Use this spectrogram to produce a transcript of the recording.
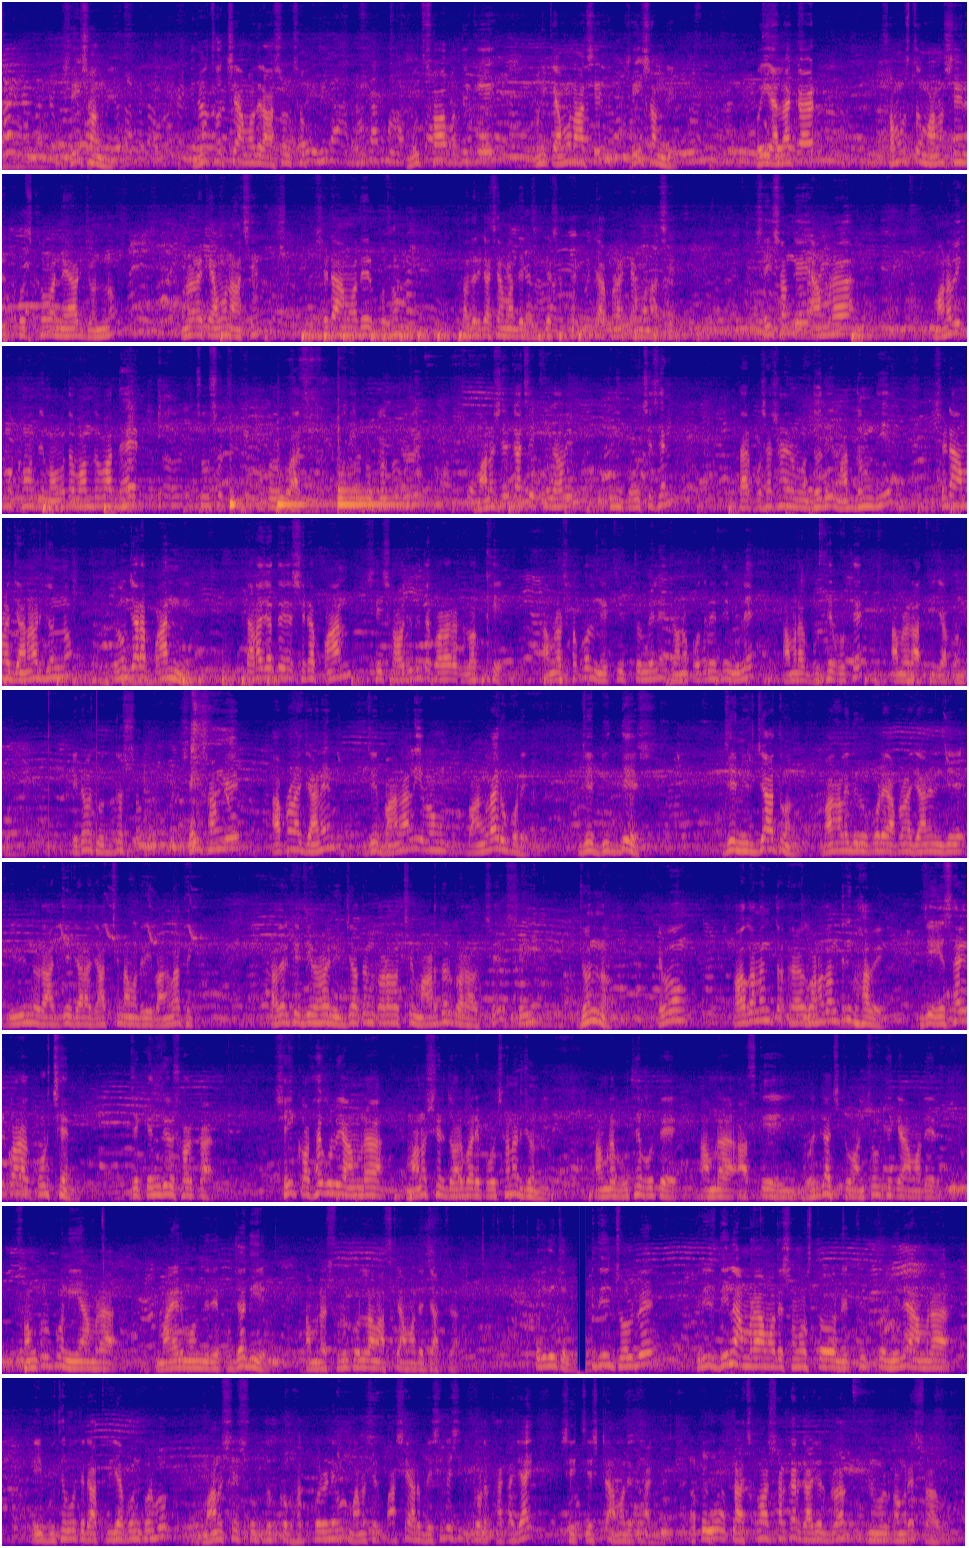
সেই সঙ্গে বুথ হচ্ছে আমাদের আসল শক্তি। বুথ সভাপতিকে উনি কেমন আছেন, সেই সঙ্গে ওই এলাকার সমস্ত মানুষের খোঁজখবর নেওয়ার জন্য ওনারা কেমন আছেন, সেটা আমাদের প্রথম তাদের কাছে আমাদের জিজ্ঞাসা থাকবে যে আপনারা কেমন আছেন। সেই সঙ্গে আমরা মানবিক মুখ্যমন্ত্রী মমতা বন্দ্যোপাধ্যায়ের চৌষট্টিটি প্রকল্প আছে। সেই প্রকল্পগুলি মানুষের কাছে কীভাবে তিনি পৌঁছেছেন, তার প্রশাসনের মধ্য দিয়ে, মাধ্যম দিয়ে, সেটা আমরা জানার জন্য এবং যারা পাননি, তারা যাতে সেটা পান, সেই সহযোগিতা করার লক্ষ্যে আমরা সকল নেতৃত্ব মিলে, জনপ্রতিনিধি মিলে আমরা বুথে বুথে আমরা রাত্রি যাপন করি। এটা হচ্ছে উদ্দেশ্য। সেই সঙ্গে আপনারা জানেন যে বাঙালি এবং বাংলার উপরে যে বিদ্বেষ, যে নির্যাতন বাঙালিদের উপরে আপনারা জানেন যে বিভিন্ন রাজ্যে যারা যাচ্ছেন আমাদের এই বাংলা থেকে তাদেরকে যেভাবে নির্যাতন করা হচ্ছে মারধর করা হচ্ছে সেই জন্য এবং অগণন্ত গণতান্ত্রিকভাবে যে এসআইয়ের করা করছেন যে কেন্দ্রীয় সরকার সেই কথাগুলি আমরা মানুষের দরবারে পৌঁছানোর জন্য আমরা বুথে বুথে আমরা আজকে এই বহির্গাছ অঞ্চল থেকে আমাদের সংকল্প নিয়ে আমরা মায়ের মন্দিরে পূজা দিয়ে আমরা শুরু করলাম আজকে আমাদের যাত্রা। প্রতিদিন চলবে? প্রতিদিন চলবে? তিরিশ দিন আমরা আমাদের সমস্ত নেতৃত্ব মিলে আমরা এই বুথে বুথে রাত্রি যাপন করব মানুষের সুখ দুঃখ ভাগ করে নেব মানুষের পাশে আরও বেশি বেশি কী করে থাকা যায় সেই চেষ্টা আমাদের থাকবে। রাজকুমার সরকার গাজল ব্লক তৃণমূল কংগ্রেস সভাপতি।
